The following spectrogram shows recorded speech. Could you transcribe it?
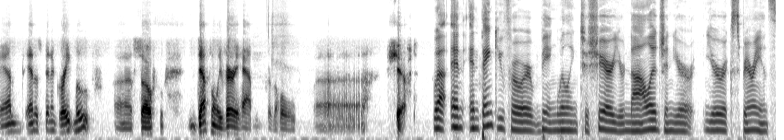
and and it's been a great move. Uh, so definitely very happy for the whole uh, shift. Well, and and thank you for being willing to share your knowledge and your your experience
